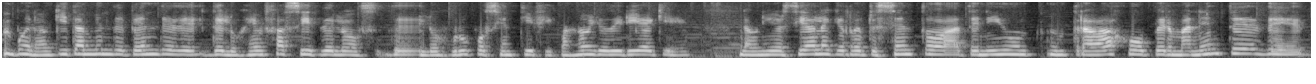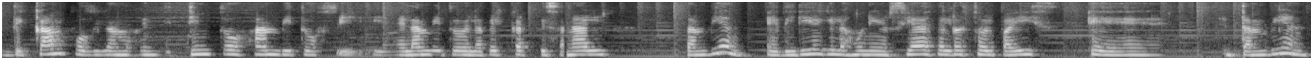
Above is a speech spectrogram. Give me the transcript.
Bueno, aquí también depende de, los énfasis de los, de los grupos científicos, ¿no? Yo diría que la universidad a la que represento ha tenido un, trabajo permanente de, campo, digamos, en distintos ámbitos y, en el ámbito de la pesca artesanal también. Eh, diría que las universidades del resto del país eh, también,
